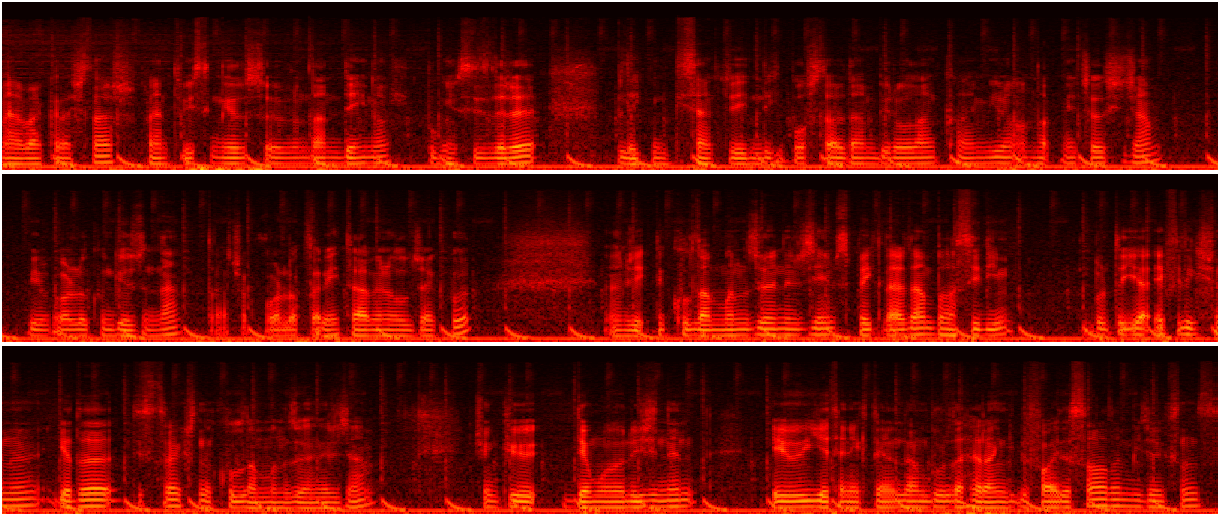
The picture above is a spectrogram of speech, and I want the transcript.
Merhaba arkadaşlar, ben Twisting Leather serverından Daynor. Bugün sizlere Blackwing Descent elindeki bosslardan biri olan Chimeir'i anlatmaya çalışacağım. Bir Warlock'un gözünden, daha çok Warlock'lara hitaben olacak bu. Öncelikle kullanmanızı önereceğim speklerden bahsedeyim. Burada ya Affliction'ı ya da Distraction'ı kullanmanızı önereceğim. Çünkü Demonology'nin EU yeteneklerinden burada herhangi bir fayda sağlamayacaksınız.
